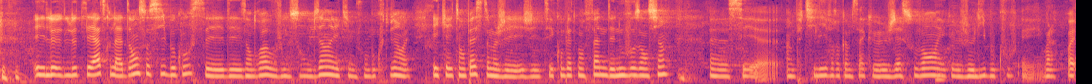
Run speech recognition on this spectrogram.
et le, théâtre, la danse aussi, beaucoup, c'est des endroits où je me sens bien et qui me font beaucoup de bien. Ouais. Et Kate Tempest, moi j'ai été complètement fan des nouveaux anciens. C'est un petit livre comme ça que j'ai souvent et que je lis beaucoup. Et voilà, ouais,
